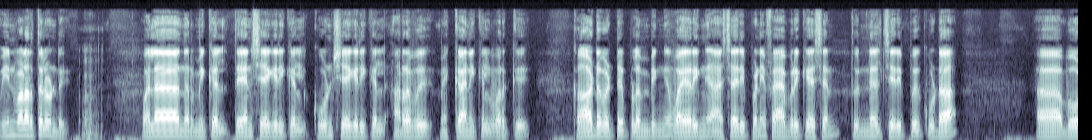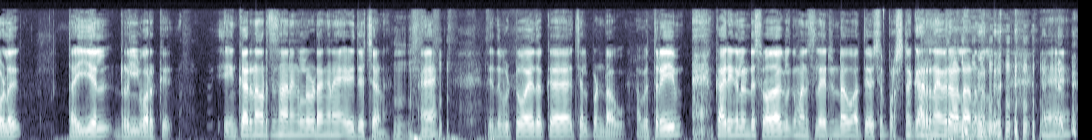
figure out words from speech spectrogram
മീൻ വളർത്തലുണ്ട്. വല നിർമ്മിക്കൽ തേൻ ശേഖരിക്കൽ കൂൺ ശേഖരിക്കൽ അറവ് മെക്കാനിക്കൽ വർക്ക് കാടുവെട്ട് പ്ലംബിങ് വയറിങ് ആശാരിപ്പണി ഫാബ്രിക്കേഷൻ തുന്നൽ ചെരുപ്പ് കുട ബോൾ തയ്യൽ ഡ്രിൽ വർക്ക്. എനിക്കറിയണ കുറച്ച് സാധനങ്ങളിലൂടെ അങ്ങനെ എഴുതി വെച്ചാണ്. ഏഹ് ഇത് വിട്ടുപോയതൊക്കെ ചിലപ്പോൾ ഉണ്ടാവും. അപ്പോൾ ഇത്രയും കാര്യങ്ങളുണ്ട്. ശ്രോതാക്കൾക്ക് മനസ്സിലായിട്ടുണ്ടാവും അത്യാവശ്യം പ്രശ്നക്കാരനായ ഒരാളാണെന്നുള്ളത്.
